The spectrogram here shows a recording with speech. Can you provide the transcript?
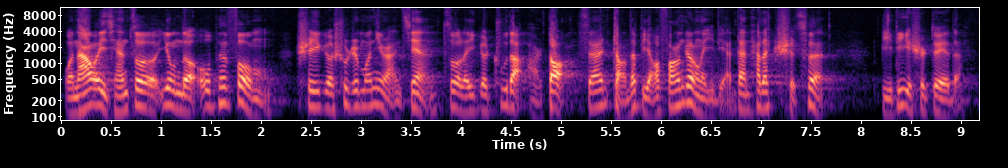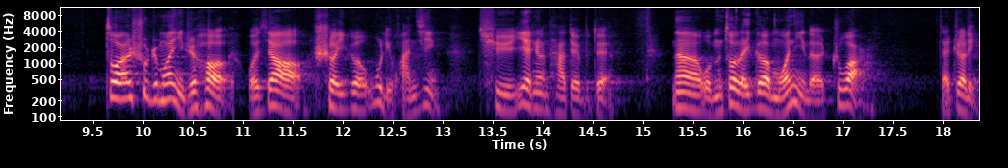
我拿我以前做用的 OpenFOAM 是一个数值模拟软件，做了一个猪的耳道，虽然长得比较方正了一点，但它的尺寸比例是对的。做完数值模拟之后，我就要设一个物理环境去验证它对不对。那我们做了一个模拟的猪耳，在这里，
